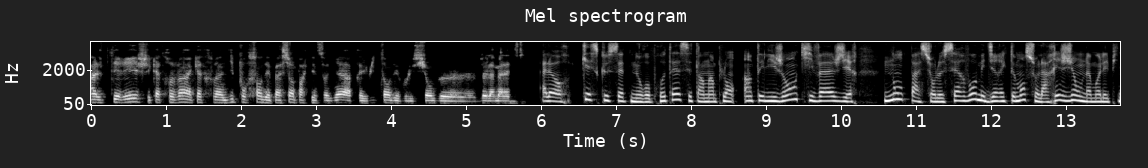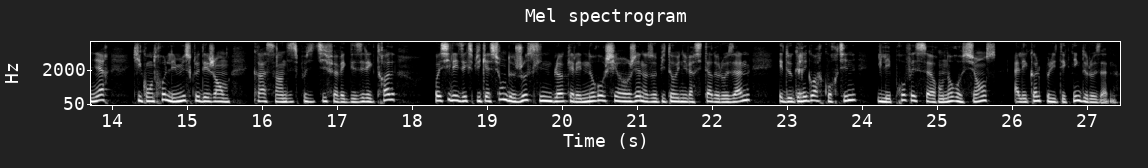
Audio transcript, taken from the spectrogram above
altérée chez 80 à 90% des patients parkinsoniens après 8 ans d'évolution de, de la maladie. Alors, qu'est-ce que cette neuroprothèse? C'est un implant intelligent qui va agir non pas sur le cerveau, mais directement sur la région de la moelle épinière qui contrôle les muscles des jambes grâce à un dispositif avec des électrodes. Voici les explications de Jocelyne Bloch, elle est neurochirurgienne aux hôpitaux universitaires de Lausanne, et de Grégoire Courtine, il est professeur en neurosciences à l'école polytechnique de Lausanne.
